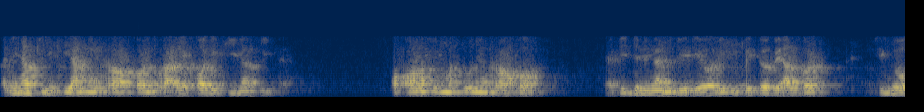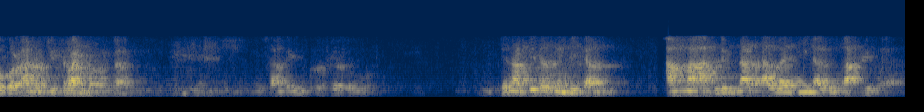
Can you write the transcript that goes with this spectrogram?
Tapi nabi yang yang rokok itu rakyat polisi nabi. Kok orang yang metu yang rokok? Jadi jenengan di teori sing beda be Al-Qur'an, sing go Quran harus dong. Misalnya ini kodoh itu. Nabi terus ngendikan, amma ahlun nar alladzina hum ahluha.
